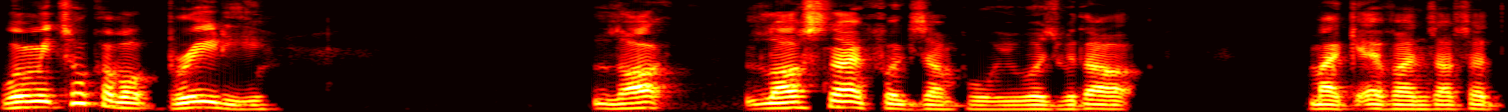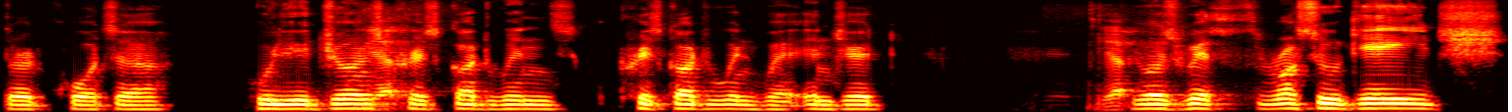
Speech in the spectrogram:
when we talk about Brady, la- last night, for example, he was without Mike Evans after the third quarter. Julio Jones, Yep. Chris Godwin's Chris Godwin were injured. Yep. He was with Russell Gage,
